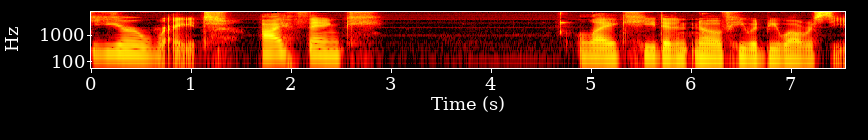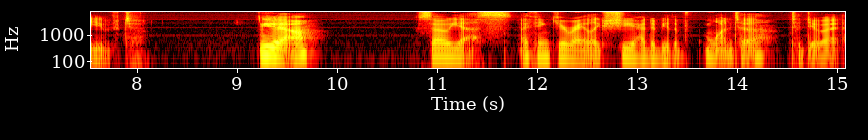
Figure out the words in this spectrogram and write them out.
you're right. I think like he didn't know if he would be well received. Yeah. So yes, I think you're right. Like she had to be the one to to do it.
